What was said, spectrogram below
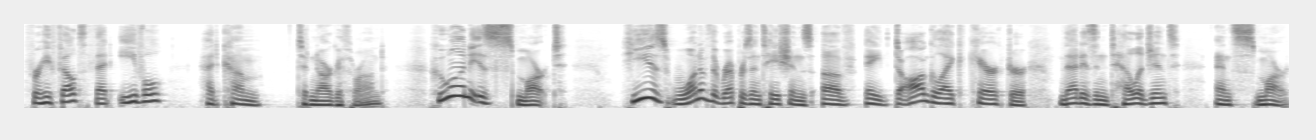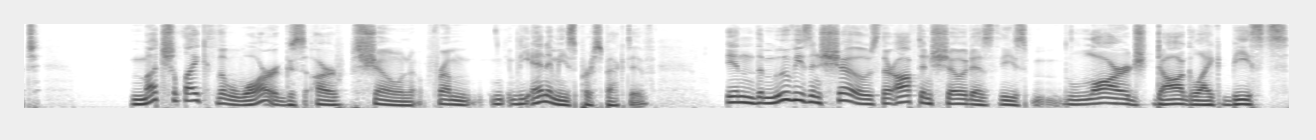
for he felt that evil had come to Nargothrond. Huan is smart. He is one of the representations of a dog like character that is intelligent and smart. Much like the wargs are shown from the enemy's perspective. In the movies and shows, they're often showed as these large dog like beasts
